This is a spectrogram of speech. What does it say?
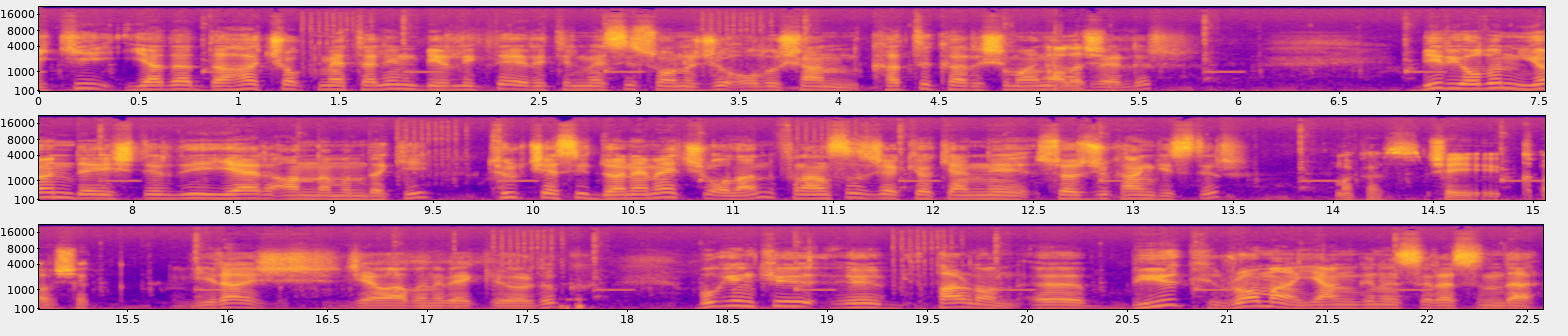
İki ya da daha çok metalin birlikte eritilmesi sonucu oluşan katı karışıma ne ad Alaşım. verilir? Bir yolun yön değiştirdiği yer anlamındaki Türkçesi dönemeç olan Fransızca kökenli sözcük hangisidir? Makas. Şey kavşak. viraj cevabını bekliyorduk. Bugünkü e, pardon e, Büyük Roma yangını sırasında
